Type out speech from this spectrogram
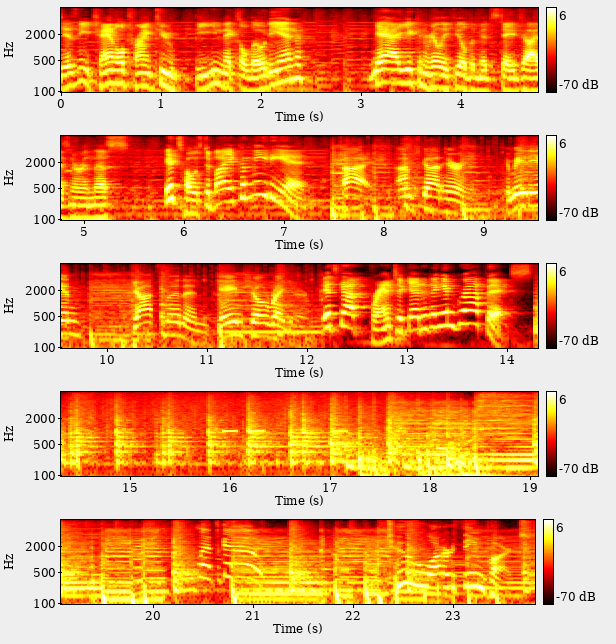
Disney Channel trying to be Nickelodeon. Yeah, you can really feel the mid-stage Eisner in this. It's hosted by a comedian. Hi, I'm Scott Herriott, comedian, yachtsman, and game show regular. It's got frantic editing and graphics. Water theme parks.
